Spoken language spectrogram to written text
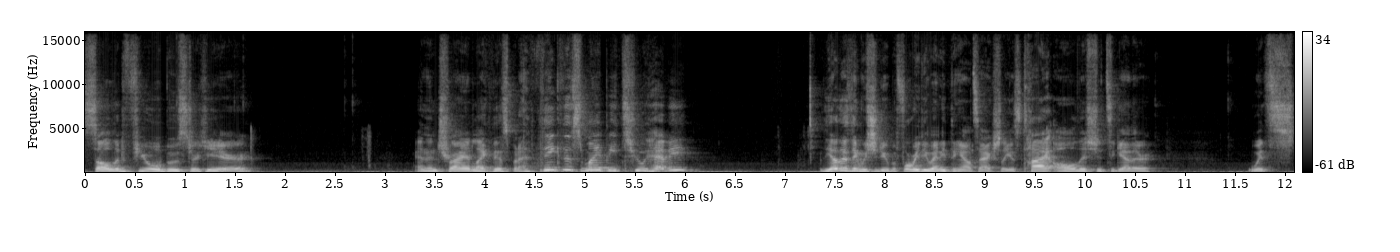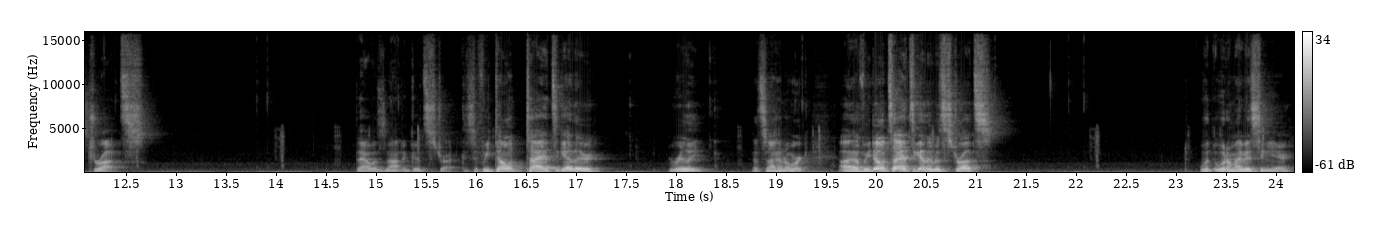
solid fuel booster here. And then try it like this, but I think this might be too heavy. The other thing we should do before we do anything else actually is tie all this shit together with struts. That was not a good strut. Because if we don't tie it together... Really? That's not going to work? Uh, if we don't tie it together with struts... What, what am I missing here?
